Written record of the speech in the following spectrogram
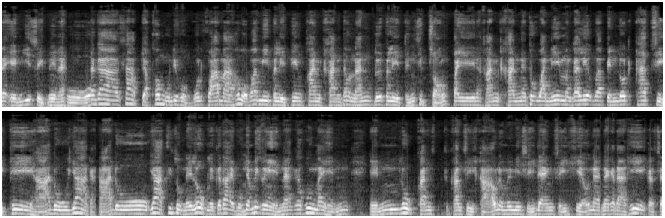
นะ M20 นี่นะโอ้โหแล้วก็ทราบจากข้อมูลที่ผมค้นคว้ามาเขาบอกว่ามีผลิตเพียงพันคันเท่านั้น โดยผลิตถึง 12 ปีนะคันคันนะทุกวันนี้มันก็เรียกว่าเป็นรถคลาสสิกที่หาดูยากอะหาดูยากที่สุดในโลกเลยก็ได้ผมยังไม่เคยเห็นนะก็เพิ่งมาเห็นเห็นรูปคันคันสีขาวเนี่ยไม่มีสีแดงสีเขียวนะในขณะที่กระแส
